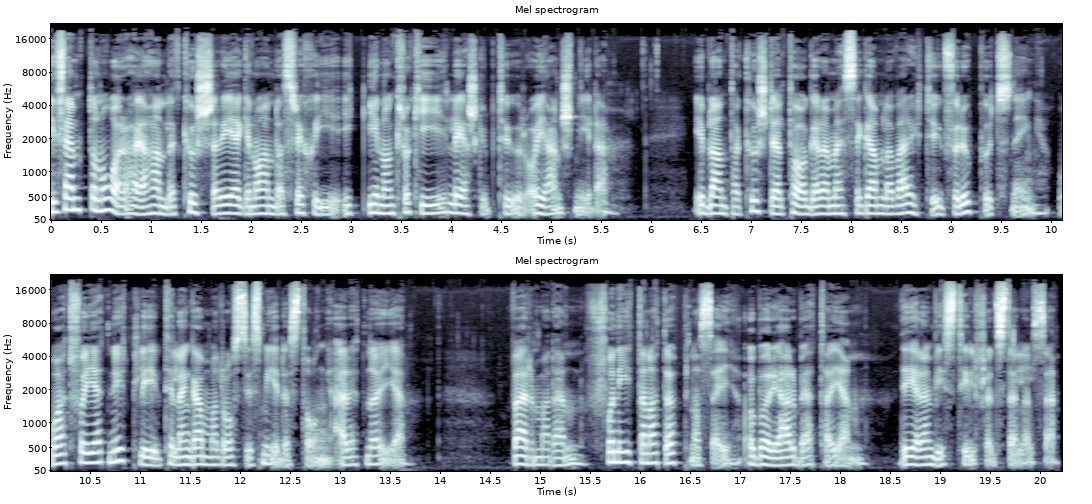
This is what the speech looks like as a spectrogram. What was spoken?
I 15 år har jag handlat kurser i egen och andras regi inom kroki, lerskulptur och järnsmide. Ibland tar kursdeltagare med sig gamla verktyg för upputsning och att få ge ett nytt liv till en gammal rostig smidestång är ett nöje. Värma den, få niten att öppna sig och börja arbeta igen. Det ger en viss tillfredsställelse.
